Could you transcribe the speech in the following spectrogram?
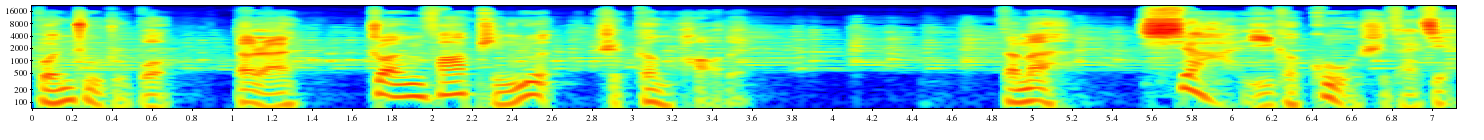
关注主播，当然转发评论是更好的。咱们下一个故事再见。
